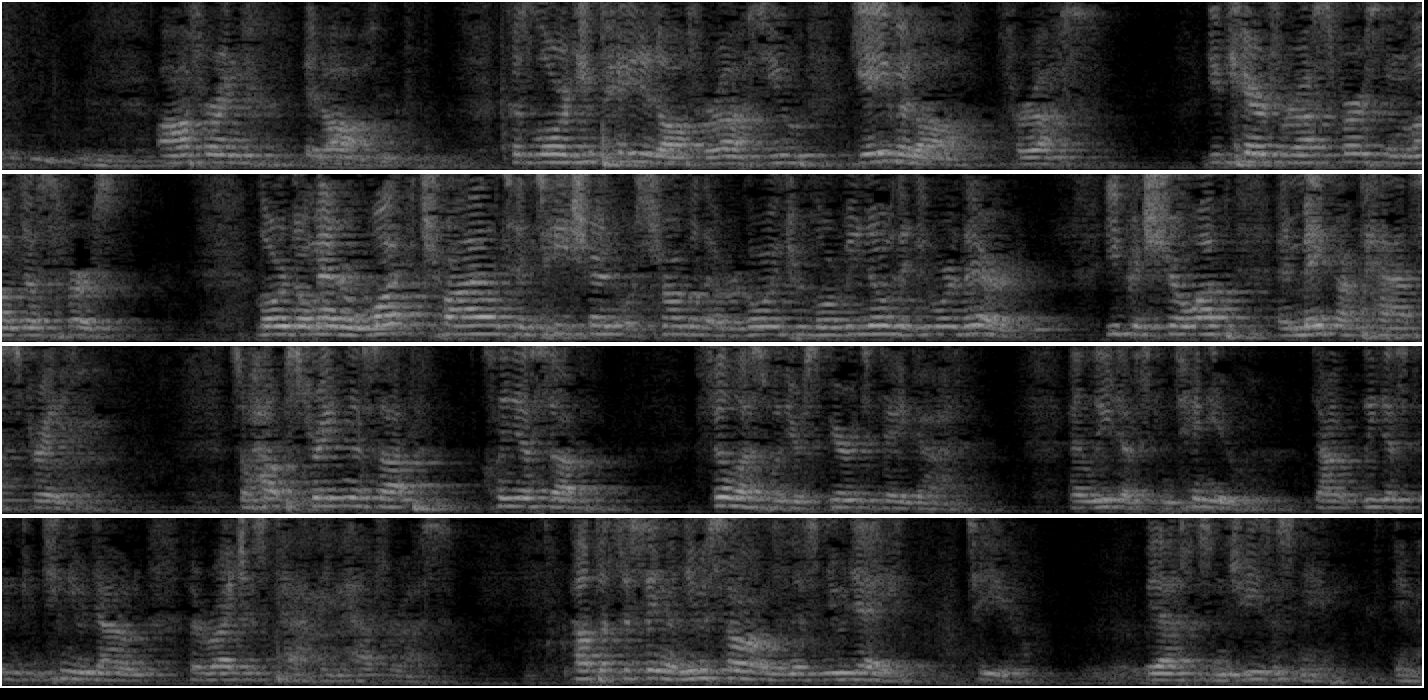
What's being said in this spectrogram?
offering it all. Because, Lord, you paid it all for us. You gave it all for us. You cared for us first and loved us first. Lord, no matter what trial, temptation, or struggle that we're going through, Lord, we know that you are there. You can show up and make our path straight. So help straighten us up Clean us up. Fill us with your spirit today, God. And lead us, continue down, lead us and continue down the righteous path that you have for us. Help us to sing a new song in this new day to you. We ask this in Jesus' name. Amen.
